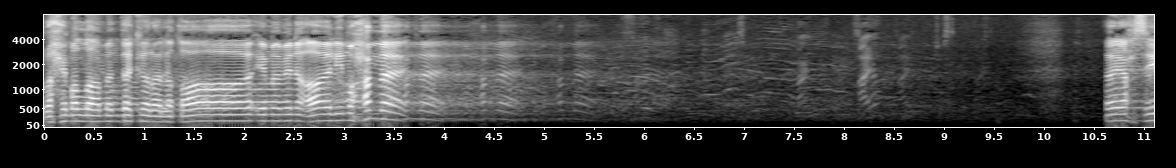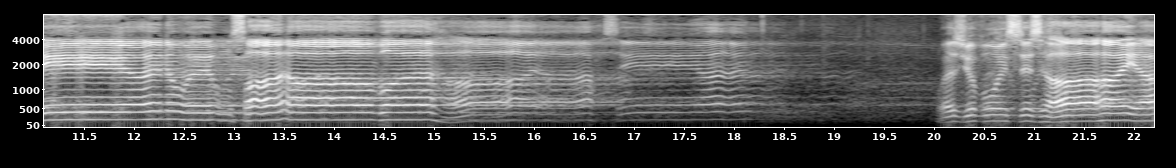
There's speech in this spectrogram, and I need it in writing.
رحم الله من ذكر القائم من آل محمد يا حسين ومصابه أشوف وسسها يا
